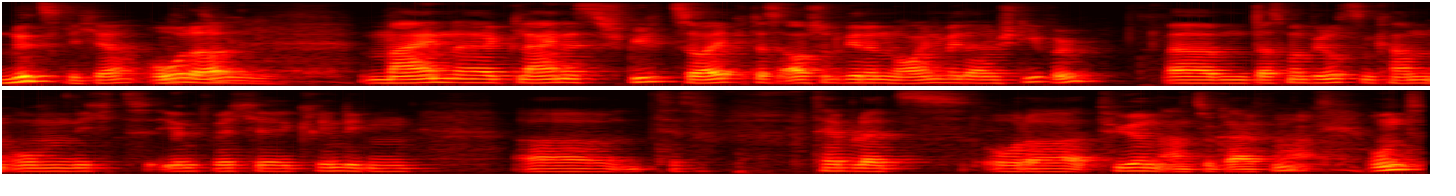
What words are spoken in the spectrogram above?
nützlicher oder Natürlich. Mein äh, kleines Spielzeug, das ausschaut wie ein 9 mit einem Stiefel, ähm, das man benutzen kann, um nicht irgendwelche grindigen äh, Tablets oder Türen anzugreifen. Ja. Und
